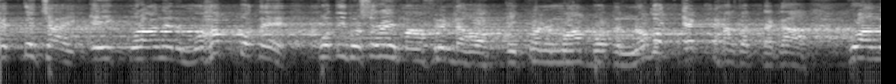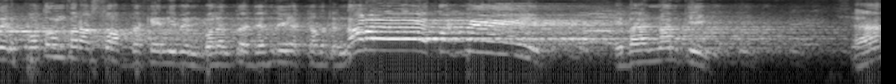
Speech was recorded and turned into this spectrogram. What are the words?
দেখতে চাই এই কোরআনের মহাব্বতে প্রতি বছর এই মাহফিলটা হোক। এই কোরআনের মহাব্বতে নগদ একটা হাজার টাকা কোরআনের প্রথম করা সব দেখে নেবেন বলেন তো একটা। নারে ভাইয়ের নাম কি? হ্যাঁ?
